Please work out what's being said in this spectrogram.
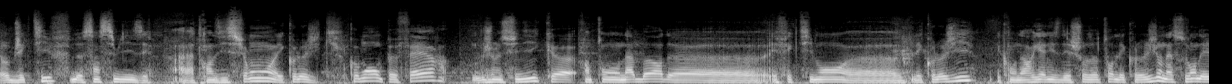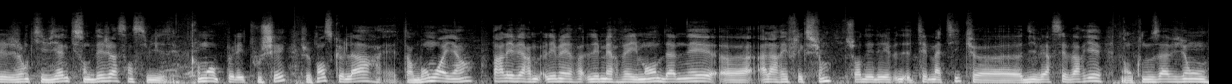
objectif de sensibiliser à la transition écologique. Comment on peut faire? Je me suis dit que quand on aborde euh, effectivement euh, l'écologie et qu'on organise des choses autour de l'écologie, on a souvent des gens qui viennent qui sont déjà sensibilisés. Comment on peut les toucher? Je pense que l'art est un bon moyen, par l'émerveillement, d'amener euh, à la réflexion sur des, thématiques euh, diverses et variées. Donc nous avions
